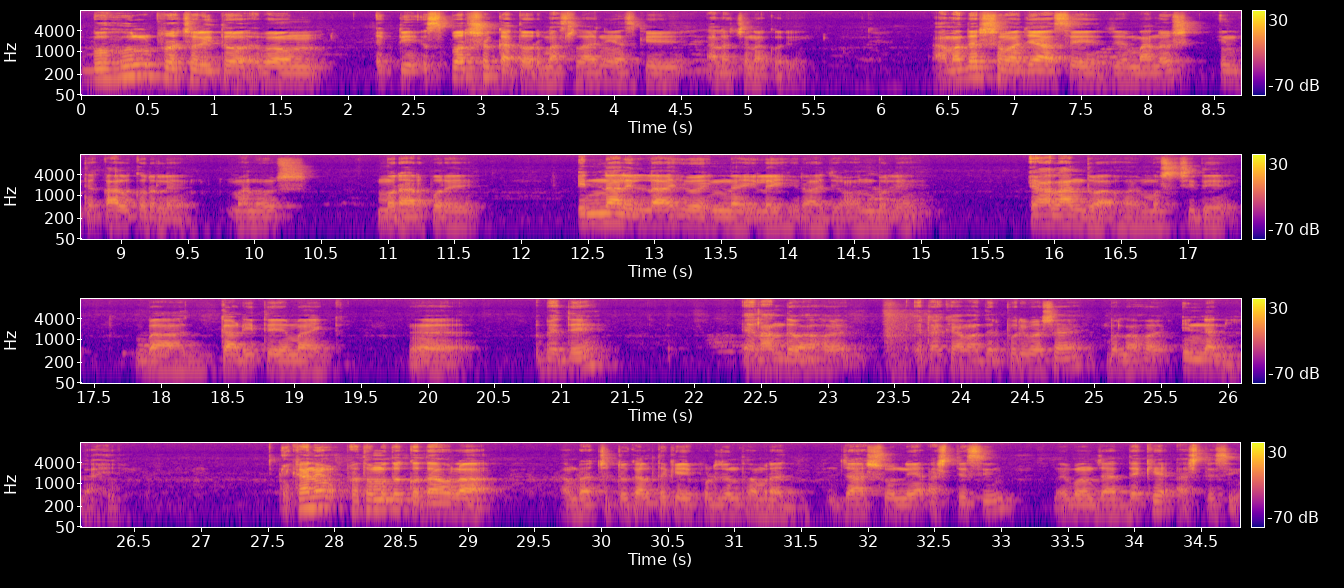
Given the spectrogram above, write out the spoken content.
বহুল প্রচলিত এবং একটি স্পর্শকাতর মাসলা নিয়ে আজকে আলোচনা করি। আমাদের সমাজে আছে যে মানুষ ইন্তেকাল করলে মানুষ মরার পরে ইন্না লিল্লাহি ওয়া ইন্না ইলাইহি রাজিউন বলে এলান দেওয়া হয় মসজিদে বা গাড়িতে মাইক বেঁধে এলান দেওয়া হয়। এটাকে আমাদের পরিভাষায় বলা হয় ইন্না লিল্লাহি এখানে প্রথমত কথা হলো আমরা ছোটকাল থেকে এই পর্যন্ত আমরা যা শুনে আসতেছি এবং যা দেখে আসতেছি,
